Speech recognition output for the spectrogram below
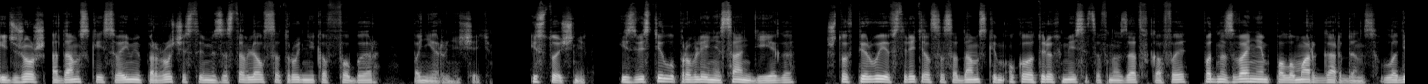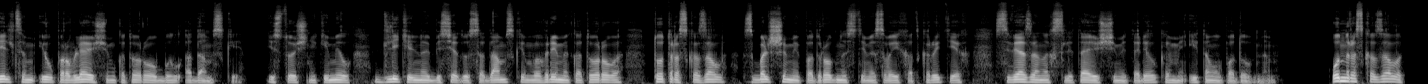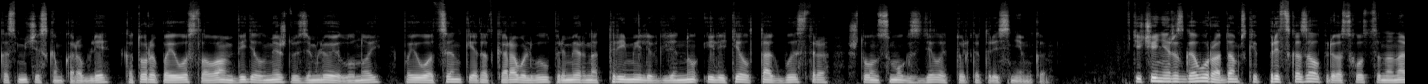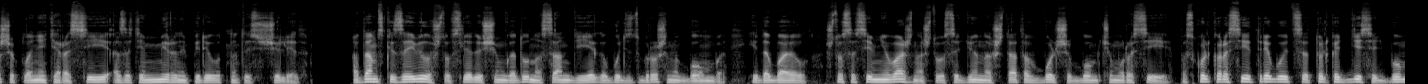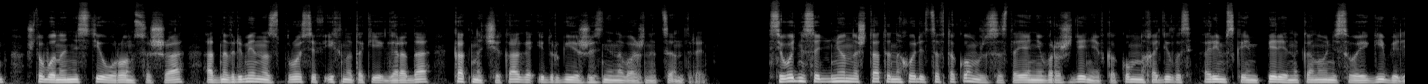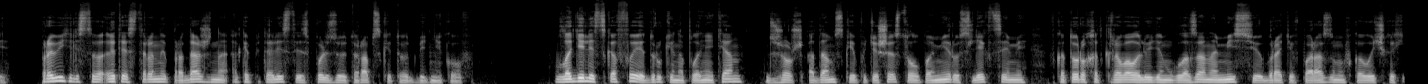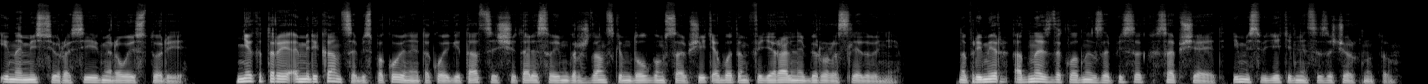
И Джордж Адамский своими пророчествами заставлял сотрудников ФБР понервничать. Источник известил управление Сан-Диего, что впервые встретился с Адамским около трех месяцев назад в кафе под названием Palomar Gardens, владельцем и управляющим которого был Адамский. Источник имел длительную беседу с Адамским, во время которого тот рассказал с большими подробностями о своих открытиях, связанных с летающими тарелками и тому подобным. Он рассказал о космическом корабле, который, по его словам, видел между Землей и Луной. По его оценке, этот корабль был примерно 3 мили в длину и летел так быстро, что он смог сделать только три снимка. В течение разговора Адамский предсказал превосходство на нашей планете России, а затем мирный период на тысячу лет. Адамский заявил, что в следующем году на Сан-Диего будет сброшена бомба, и добавил, что совсем не важно, что у Соединенных Штатов больше бомб, чем у России, поскольку России требуется только 10 бомб, чтобы нанести урон США, одновременно сбросив их на такие города, как на Чикаго и другие жизненно важные центры. Сегодня Соединенные Штаты находятся в таком же состоянии вырождения, в каком находилась Римская империя накануне своей гибели. Правительство этой страны продажно, а капиталисты используют рабский труд бедняков. Владелец кафе и друг инопланетян Джордж Адамский путешествовал по миру с лекциями, в которых открывал людям глаза на миссию братьев по разуму в кавычках и на миссию России в мировой истории. Некоторые американцы, обеспокоенные такой агитацией, считали своим гражданским долгом сообщить об этом Федеральное бюро расследований. Например, одна из докладных записок сообщает: имя свидетельницы зачеркнуто.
